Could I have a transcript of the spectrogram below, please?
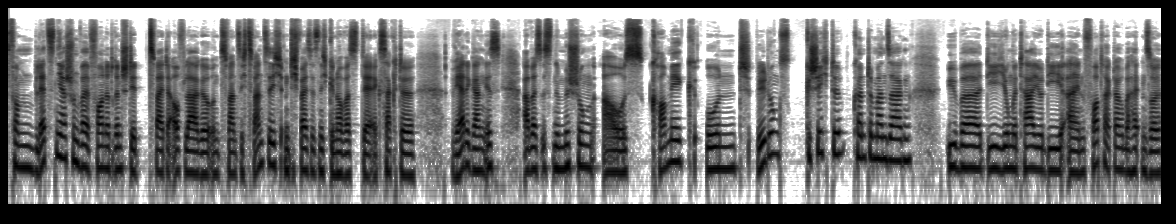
vom letzten Jahr schon, weil vorne drin steht zweite Auflage und 2020 und ich weiß jetzt nicht genau, was der exakte Werdegang ist, aber es ist eine Mischung aus Comic und Bildungsgeschichte, könnte man sagen, über die junge Tayo, die einen Vortrag darüber halten soll,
